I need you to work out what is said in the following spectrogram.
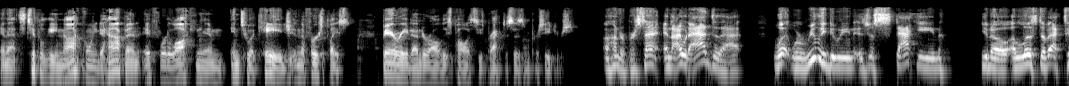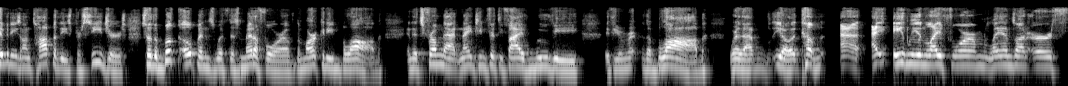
And that's typically not going to happen if we're locking them into a cage in the first place buried under all these policies practices and procedures. 100% and i would add to that what we're really doing is just stacking you know a list of activities on top of these procedures. So the book opens with this metaphor of the marketing blob and it's from that 1955 movie if you remember the blob where that you know it comes alien life form lands on earth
